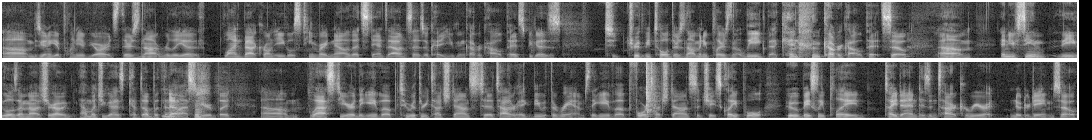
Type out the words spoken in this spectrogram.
Um, he's going to get plenty of yards. There's not really a linebacker on the Eagles team right now that stands out and says, "Okay, you can cover Kyle Pitts," because to, truth be told, there's not many players in the league that can cover Kyle Pitts. So, um, and you've seen the Eagles. I'm not sure how, how much you guys kept up with them no. last year, but um, last year, they gave up two or three touchdowns to Tyler Higbee with the Rams. They gave up four touchdowns to Chase Claypool, who basically played tight end his entire career at Notre Dame. So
